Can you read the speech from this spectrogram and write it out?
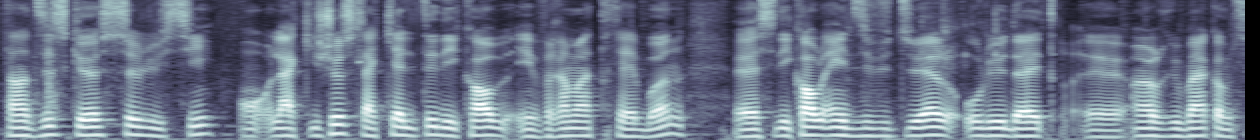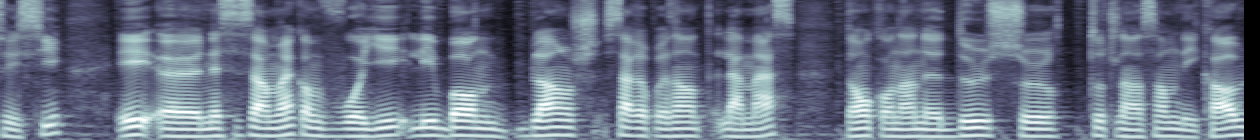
tandis que celui-ci, juste la qualité des câbles est vraiment très bonne. Euh, c'est des câbles individuels au lieu d'être euh, un ruban comme celui-ci. Et nécessairement, comme vous voyez, les bornes blanches, ça représente la masse. Donc, on en a deux sur tout l'ensemble des câbles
